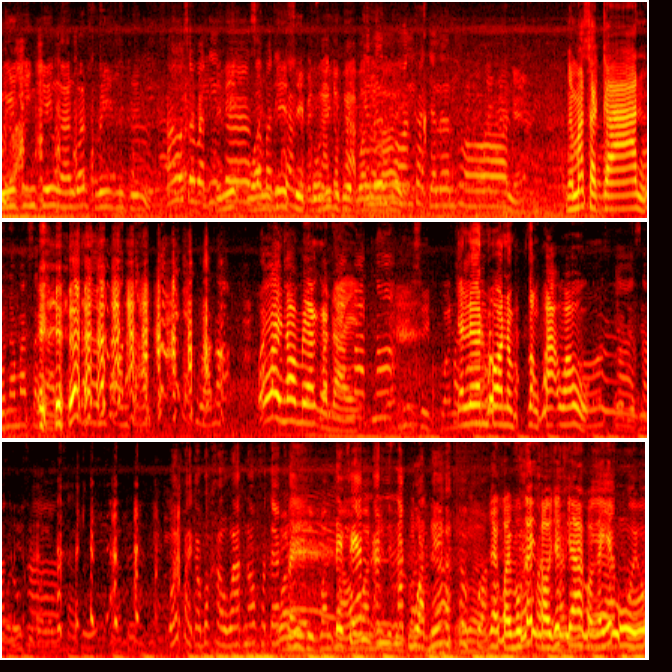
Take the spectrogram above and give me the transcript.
ฟรีจริงๆ งานวัดฟรีจริงเอาสวัสดีๆทีนี้ค่ะวัสนวัสดีที่ค่ะ10วันที่11วันเจอะริญไรพรค่ะเจริญพรนมัสการโอ้นมัสการเจริญพรจ้าอย่าหัวเนาะ โอ้ยน้องแม่ก็ได้มัดเนาะ20วันเจริญพรน่ะต้องพระเว้าโอ้จ้าสาธุค่ะสาธุสาธุโอ้ยข่อยกับพวกเขาวัดเนาะเขาแต่วันไปที่10วันได้เสาร์แฟนอันนักบวชเด้อแต่ข่อยบ่เคยเข้าจักเที่ยข่อยก็ยังหูอยู่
